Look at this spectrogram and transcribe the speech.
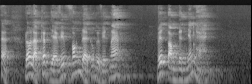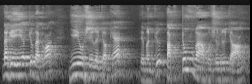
Đó là cách giải quyết vấn đề của người Việt Nam với tầm nhìn ngắn hạn. Đa khi chúng ta có nhiều sự lựa chọn khác thì mình cứ tập trung vào một sự lựa chọn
